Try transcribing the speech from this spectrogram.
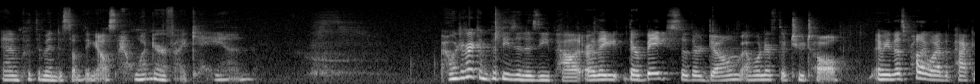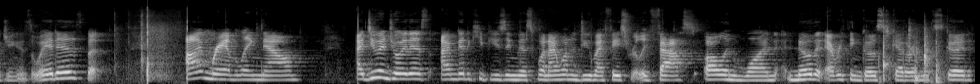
and put them into something else. I wonder if I can. I wonder if I can put these in a Z palette. Are they, they're baked so they're dome. I wonder if they're too tall. I mean, that's probably why the packaging is the way it is, but I'm rambling now. I do enjoy this. I'm gonna keep using this when I wanna do my face really fast, all in one. Know that everything goes together and looks good.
